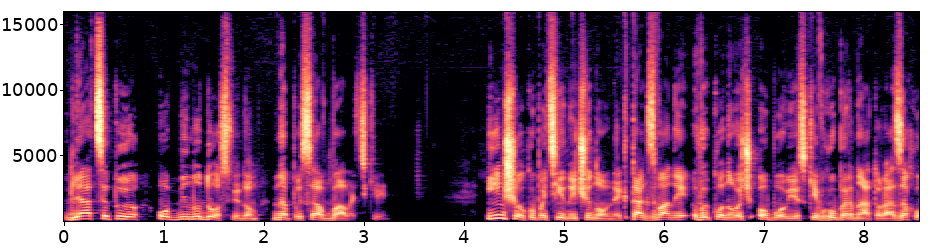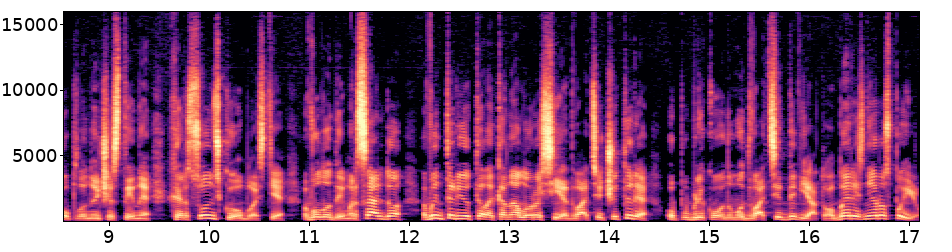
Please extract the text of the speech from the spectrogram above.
для цитую обміну досвідом, написав Балицький. Інший окупаційний чиновник, так званий виконувач обов'язків губернатора захопленої частини Херсонської області Володимир Сальдо, в інтерв'ю телеканалу Росія 24 опублікованому 29 березня, розповів,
